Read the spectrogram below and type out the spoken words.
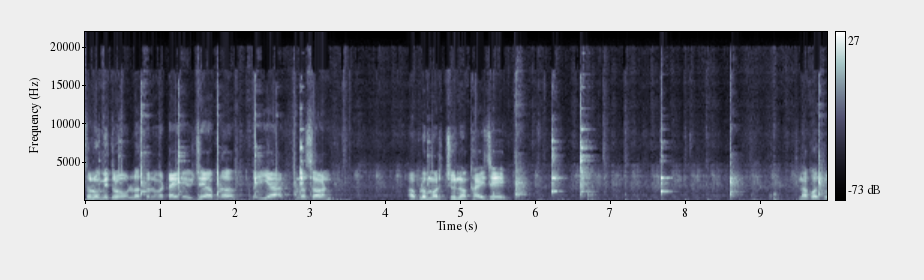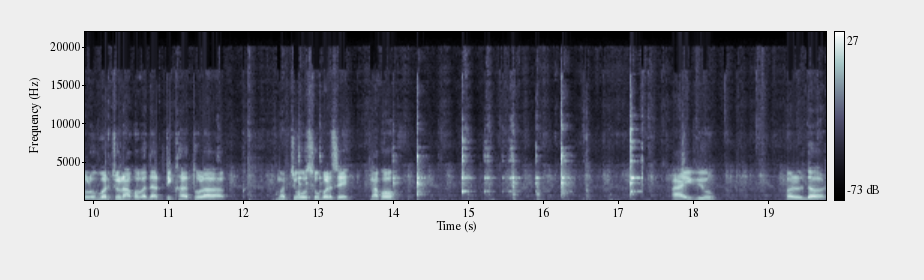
ચલો મિત્રો, લસણ વટાઈ રહ્યું છે આપણે. તૈયાર, લસણ. આપણે મરચું નખાય છે. નાખો, થોડું મરચું નાખો, વધારે તીખા થોડા મરચું ઓછું પડશે. નાખો. આવી ગયું હળદર.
